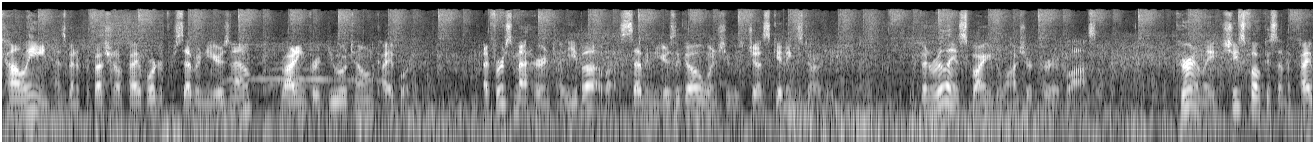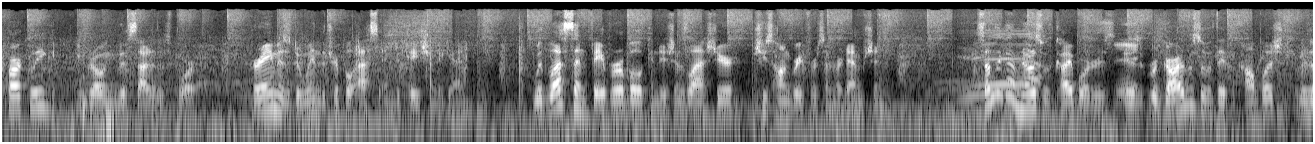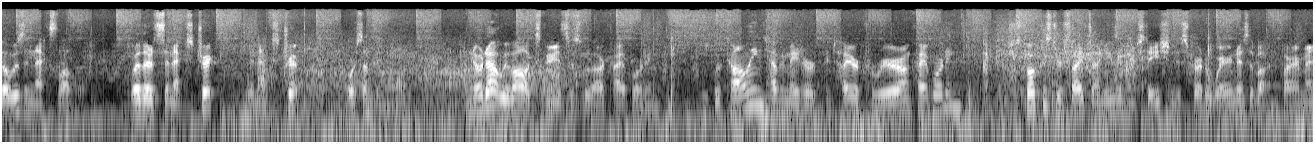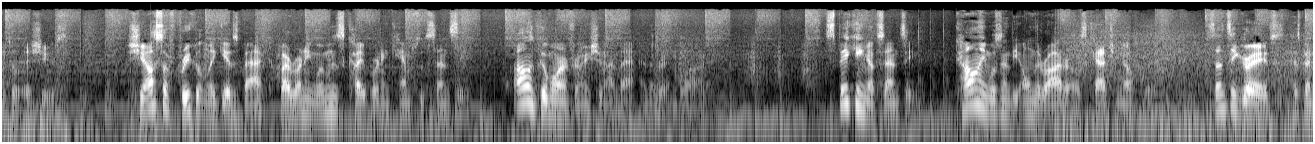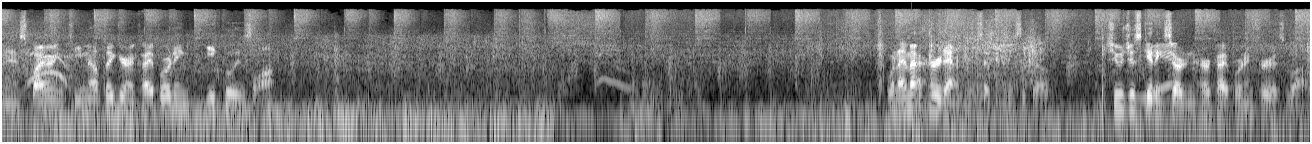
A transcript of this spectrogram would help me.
Colleen has been a professional kiteboarder for seven years now, riding for Duotone Kiteboarding. I first met her in Taiba about seven years ago when she was just getting started. It's been really inspiring to watch her career blossom. Currently, she's focused on the Kite Park League and growing this side of the sport. Her aim is to win the Triple S invitation again. With less than favorable conditions last year, she's hungry for some redemption. Something I've noticed with kiteboarders is regardless of what they've accomplished, there's always a next level. Whether it's the next trick, the next trip, or something more. And no doubt we've all experienced this with our kiteboarding. With Colleen having made her entire career on kiteboarding, she's focused her sights on using her station to spread awareness about environmental issues. She also frequently gives back by running women's kiteboarding camps with Sensi. I'll include more information on that in the written blog. Speaking of Sensi, Colleen wasn't the only rider I was catching up with. Sensi Graves has been an inspiring female figure in kiteboarding equally as long. When I met her down here seven years ago, she was just getting started in her kiteboarding career as well.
